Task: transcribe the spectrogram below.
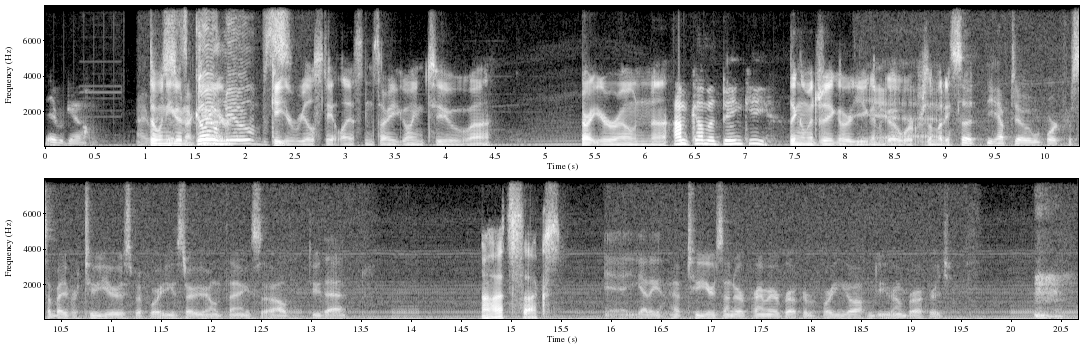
There we go. So when you go to Go, that. your- noobs. Get your real estate license. Are you going to uh, start your own uh, I'm coming, Pinky. thingamajig, or are you gonna go work for somebody? So you have to work for somebody for two years before you can start your own thing. So I'll do that. Oh, that sucks. Yeah, you gotta have two years under a primary broker before you can go off and do your own brokerage.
